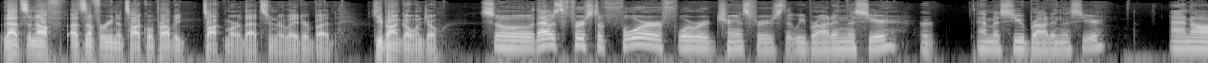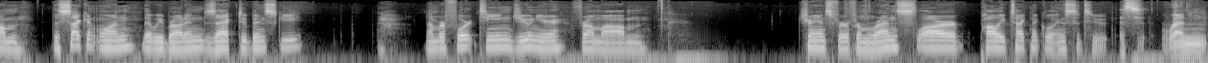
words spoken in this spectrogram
that's enough. That's enough arena talk. We'll probably talk more of that sooner or later. But keep on going, Joe. So that was the first of four forward transfers that we brought in this year, or MSU brought in this year. And um, the second one that we brought in, Zach Dubinsky, number 14 junior from um, transfer from Rensselaer Polytechnical Institute. It's Ren.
